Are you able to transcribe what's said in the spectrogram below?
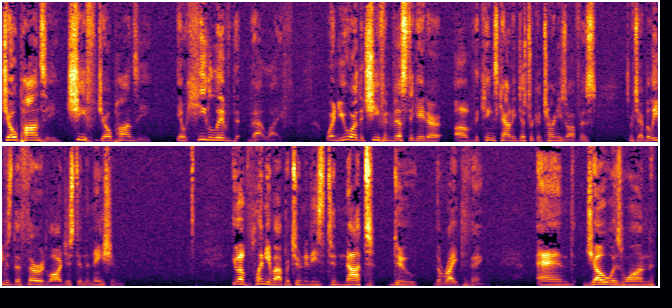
Joe Ponzi, Chief Joe Ponzi, you know, he lived that life. When you are the chief investigator of the Kings County District Attorney's Office, which I believe is the third largest in the nation, you have plenty of opportunities to not do the right thing. And Joe was one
